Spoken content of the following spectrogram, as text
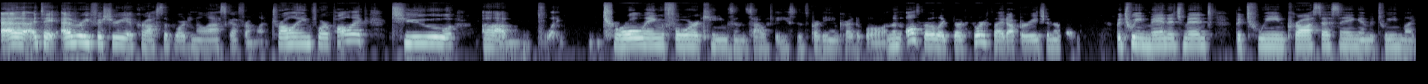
I'd say every fishery across the board in Alaska, from like trawling for pollock to um, like trolling for kings and southeast. It's pretty incredible. And then also like the shoreside operation of between management, between processing, and between like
